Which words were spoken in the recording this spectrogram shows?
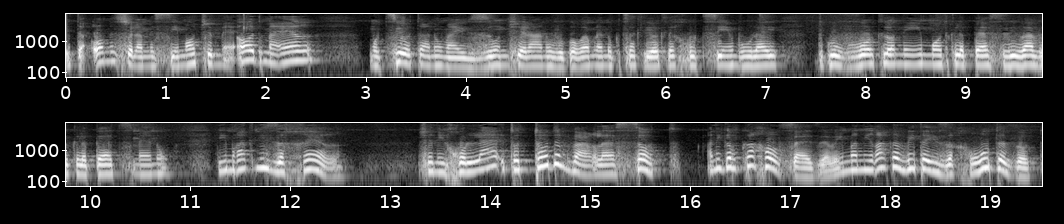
את העומס של המשימות שמאוד מהר מוציא אותנו מהאיזון שלנו וגורם לנו קצת להיות לחוצים ואולי תגובות לא נעימות כלפי הסביבה וכלפי עצמנו. ואם רק ניזכר שאני יכולה את אותו דבר לעשות, אני גם ככה עושה את זה, אבל אם אני רק אביא את ההיזכרות הזאת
